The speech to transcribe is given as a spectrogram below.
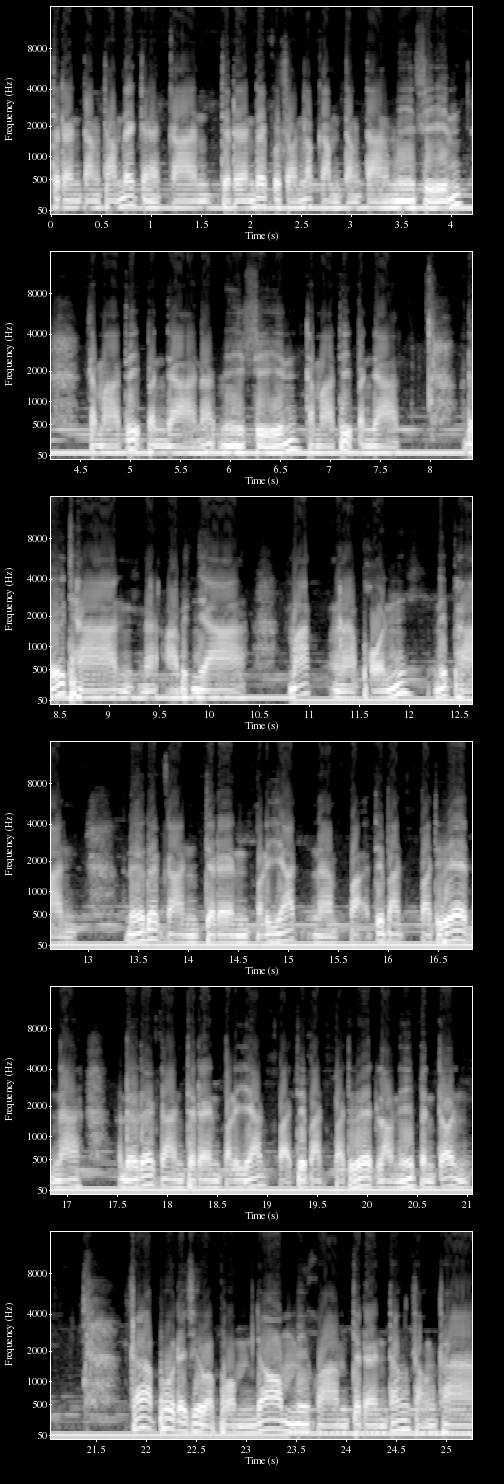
เจริญทางธรรมได้แก่การเจริญด้วยกุศลกรรมต่างๆ มีศีล สมาธิปัญญานะมีศีล สมาธิปัญญา หรือฌานนะอภิญญามรรคนะผลนิพพาน หรือด้วยการเจริญปริยัตินะปฏิบัติปฏิเวทนะหรือด้วยการเจริญปริยัติปฏิบัติปฏิเวทเหล่านี้เป็นต้นสำหรับผู้ได้ชื่อว่าพรมย่อมมีความเจริญทั้งสองทาง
